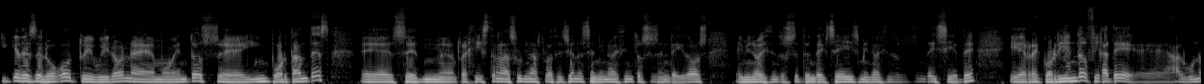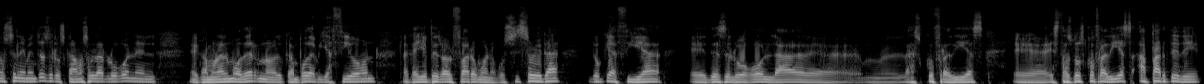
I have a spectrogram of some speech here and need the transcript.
y que desde luego tuvieron eh, momentos eh, importantes. Eh, se mm, registran las últimas procesiones en 1962, en 1976, 1987, eh, recorriendo, fíjate, algunos elementos de los que vamos a hablar luego en el, eh, Gamonal moderno, el campo de aviación, la calle Pedro Alfaro, bueno, pues eso era lo que hacía eh, desde luego eh, las cofradías, eh, estas dos cofradías, aparte de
